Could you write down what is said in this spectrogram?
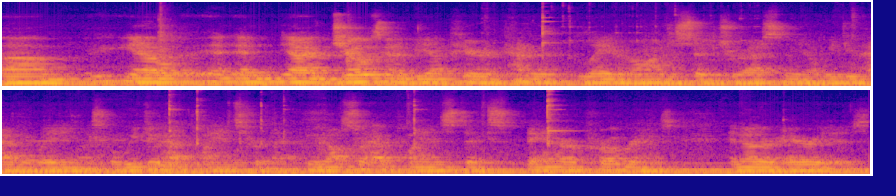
Um, you know, and, and you know, Joe's going to be up here kind of later on just to address, you know, we do have a waiting list, but we do have plans for that. We also have plans to expand our programs in other areas.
